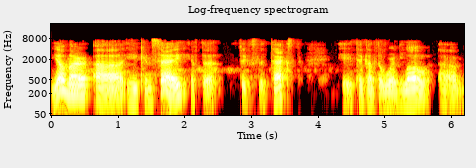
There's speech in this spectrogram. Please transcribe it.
Yomar, uh, he can say, have to fix the text, take out the word lo. Um,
